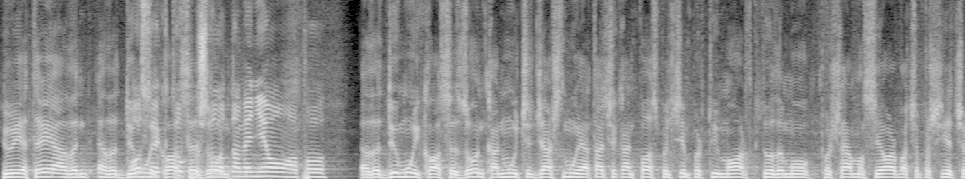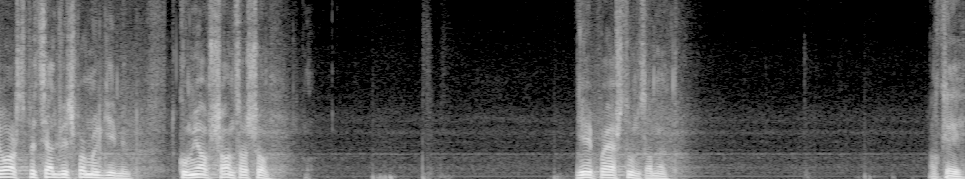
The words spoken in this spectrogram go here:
Hyrje të reja edhe, edhe dy muj ka sezon. Në me njo, apo... Edhe dy muj ka sezon, kanë mujt që gjashtë muj, ata që kanë pas pëlqim për ty me ardhë këtu dhe mu për shembull si Arba që po shihet që ka ardhë special veç për Mërgimin. T'kom jap shansa shumë. Gjej për po e ashtunë, Samet. Okej. Okay.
